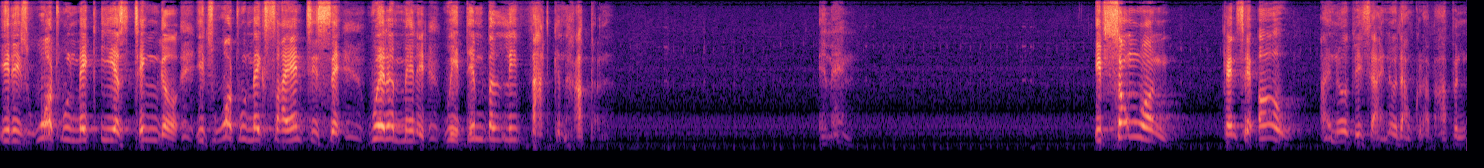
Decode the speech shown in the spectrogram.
it is what will make ears tingle. It's what will make scientists say, wait a minute, we didn't believe that can happen. Amen. If someone can say, oh, I know this, I know that could have happened,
